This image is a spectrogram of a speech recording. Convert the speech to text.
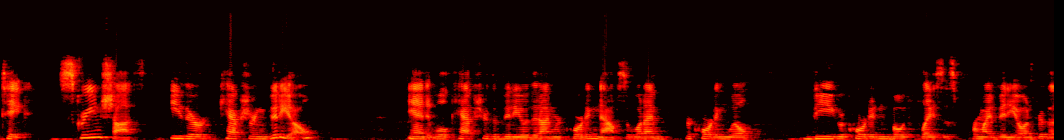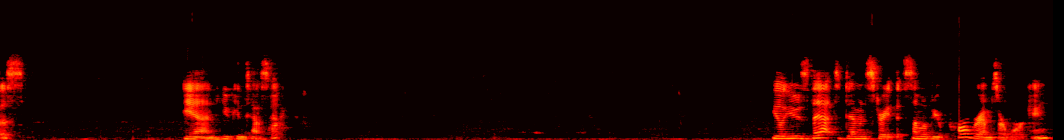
take screenshots, either capturing video, and it will capture the video that I'm recording now. So what I'm recording will be recorded in both places for my video and for this. And you can test it. You'll use that to demonstrate that some of your programs are working.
